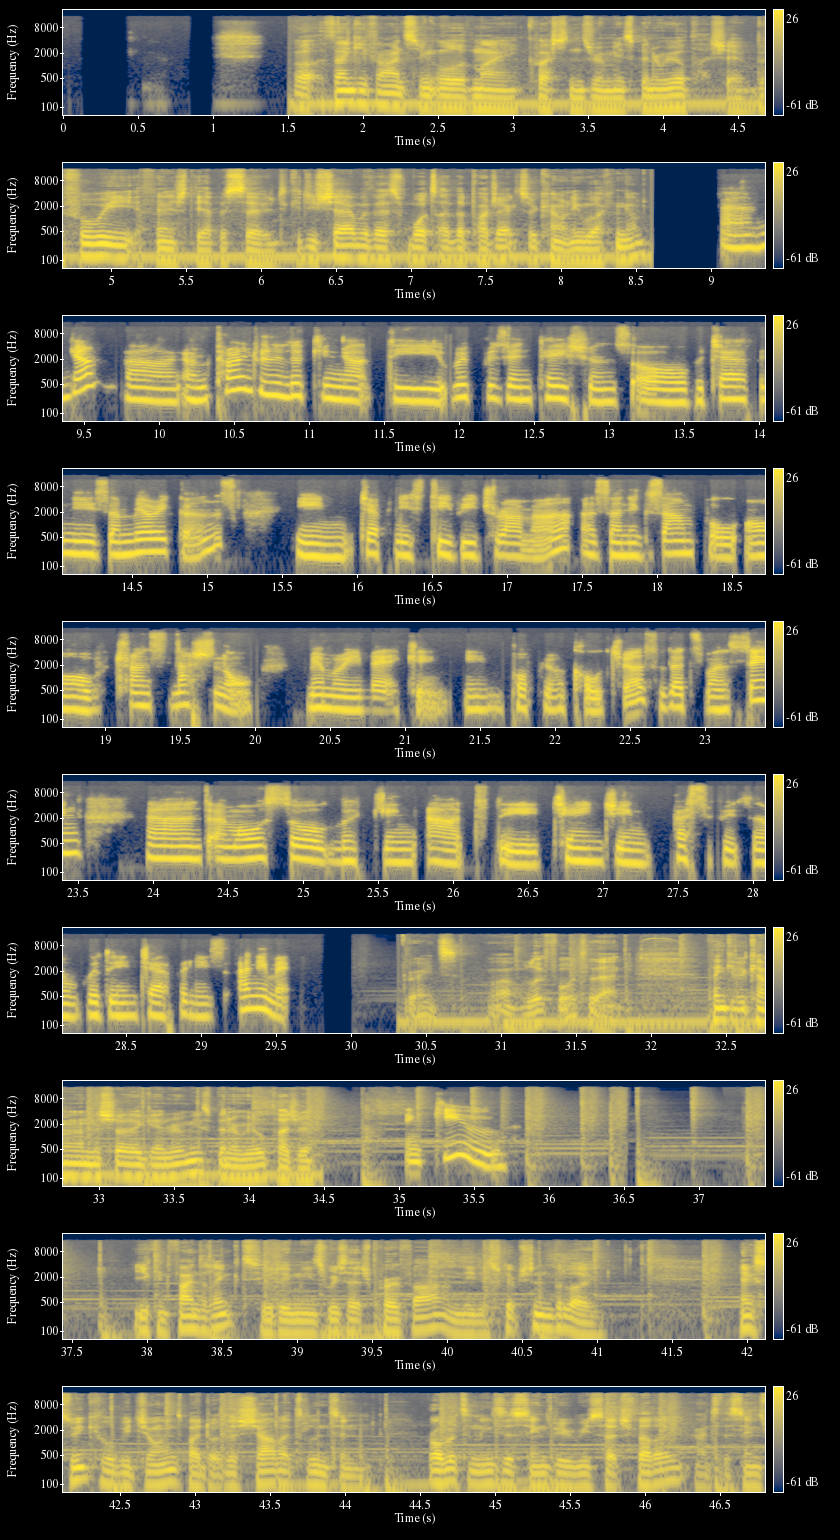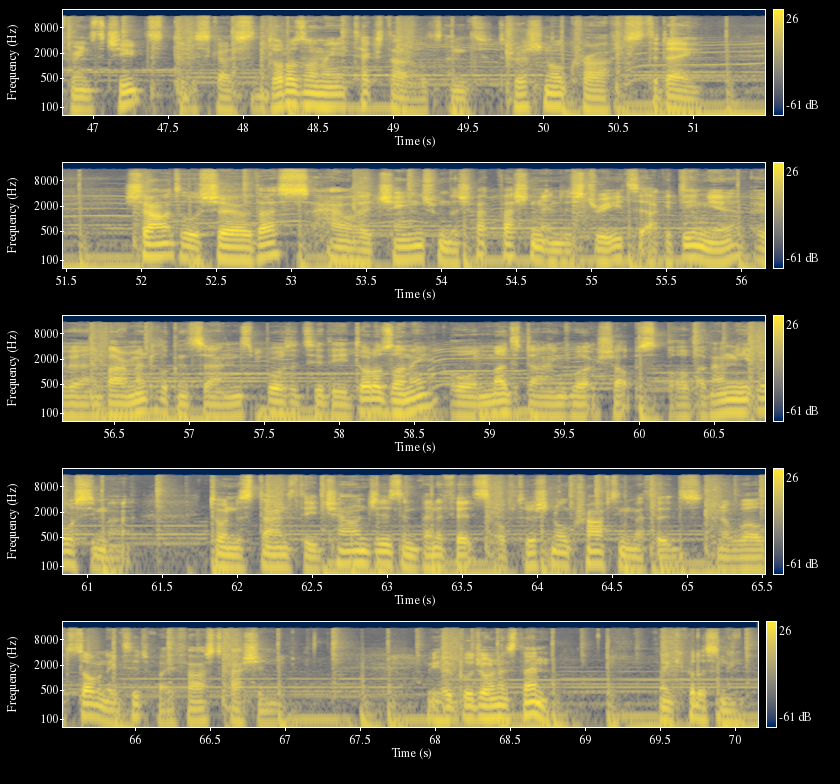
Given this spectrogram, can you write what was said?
Well, thank you for answering all of my questions, Rumi. It's been a real pleasure. Before we finish the episode, could you share with us what other projects you're currently working on? Um, yeah, uh, I'm currently looking at the representations of Japanese Americans in Japanese TV drama as an example of transnational memory making in popular culture. So that's one thing. And I'm also looking at the changing pacifism within Japanese anime. Great. Well, look forward to that. Thank you for coming on the show again, Rumi. It's been a real pleasure. Thank you. You can find a link to Rumi's research profile in the description below. Next week, we'll be joined by Dr. Charlotte Linton, Robert and Lisa Sainsbury Research Fellow at the Sainsbury Institute to discuss Dorozome textiles and traditional crafts today. Charlotte will share with us how her change from the fashion industry to academia over environmental concerns brought her to the Dorozome or mud dyeing workshops of Amami Oshima to understand the challenges and benefits of traditional crafting methods in a world dominated by fast fashion. We hope you'll join us then. Thank you for listening.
